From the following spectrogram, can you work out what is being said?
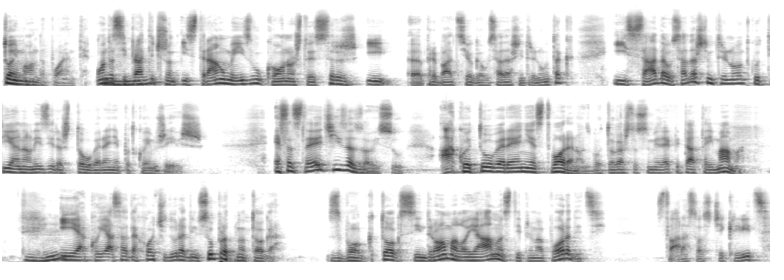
to ima onda poente. Onda mm -hmm. si mhm. praktično iz traume izvukao ono što je srž i e, prebacio ga u sadašnji trenutak i sada u sadašnjem trenutku ti analiziraš to uverenje pod kojim živiš. E sad sledeći izazovi su, ako je to uverenje stvoreno zbog toga što su mi rekli tata i mama, mm -hmm. i ako ja sada hoću da uradim suprotno toga, zbog tog sindroma lojalnosti prema porodici, stvara se osjećaj krivice,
